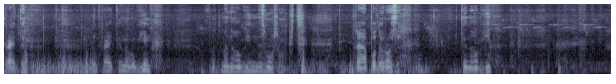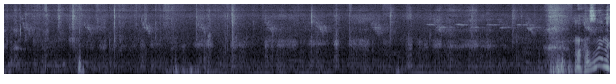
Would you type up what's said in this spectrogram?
Треба йти на обгін. Тут ми на обгін не зможемо піти. Треба по дорозі йти на обгін. Магазини.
